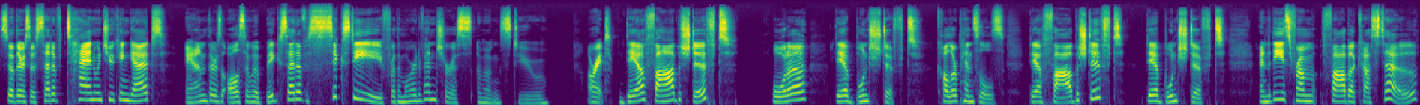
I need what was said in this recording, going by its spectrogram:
So there's a set of 10 which you can get and there's also a big set of 60 for the more adventurous amongst you. All right, der Farbstift oder der Buntstift. Color pencils. Der Farbstift, der Buntstift. And these from Faber Castell.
